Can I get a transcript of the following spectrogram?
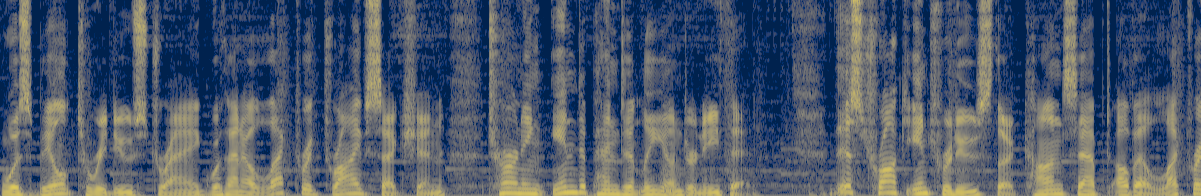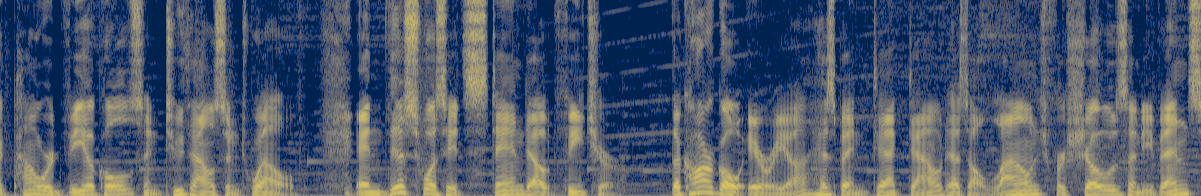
was built to reduce drag with an electric drive section turning independently underneath it. This truck introduced the concept of electric-powered vehicles in 2012, and this was its standout feature. The cargo area has been decked out as a lounge for shows and events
